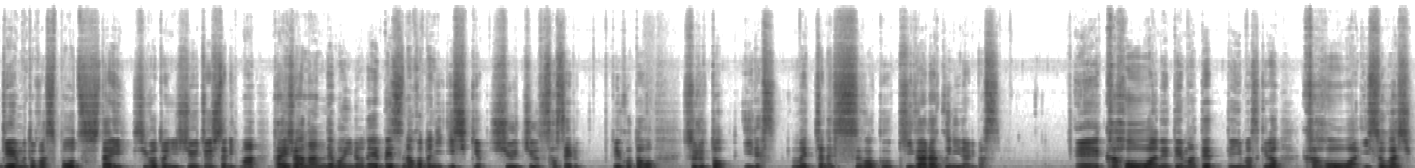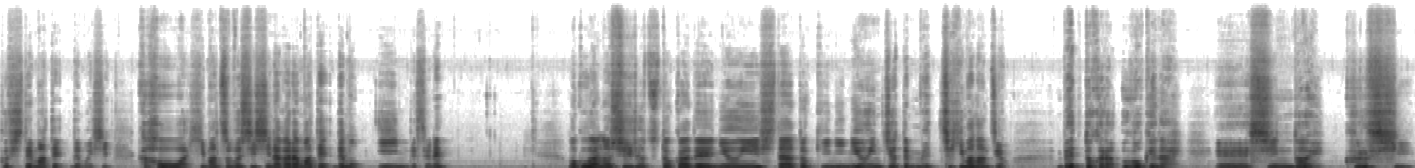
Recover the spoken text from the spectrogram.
ゲームとかスポーツしたり仕事に集中したりまあ対象は何でもいいので別のことに意識を集中させるっていうことをするといいです。めっちゃねすごく気が楽になります。えー、家宝は寝て待てって言いますけど、家宝は忙しくして待てでもいいし、家宝は暇つぶししながら待てでもいいんですよね。僕があの手術とかで入院した時に入院中ってめっちゃ暇なんですよ。ベッドから動けない、えー、しんどい苦しい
